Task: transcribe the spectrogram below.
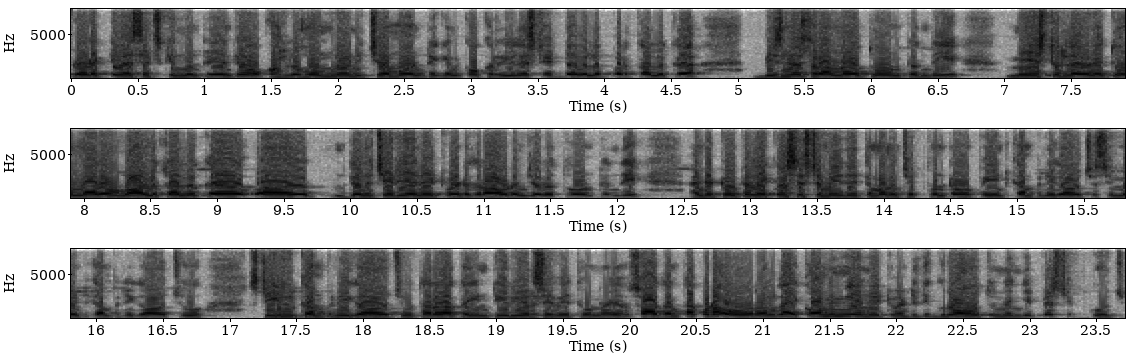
ప్రొడక్టివ్ అసెట్స్ కింద ఉంటాయి. అంటే ఒక హోమ్ లోన్ ఇచ్చాము అంటే కనుక ఒక రియల్ ఎస్టేట్ డెవలపర్ తాలూకా బిజినెస్ రన్ అవుతూ ఉంటుంది. మేస్తులు ఎవరైతే ఉన్నారో వాళ్ళ తాలూకా దినచర్య అనేటువంటిది రావడం జరుగుతూ ఉంటుంది. అండ్ టోటల్ ఎకో సిస్టమ్ ఏదైతే మనం చెప్తుంటామో పెయింట్ కంపెనీ కావచ్చు సిమెంట్ కంపెనీ కావచ్చు స్టీల్ కంపెనీ కావచ్చు తర్వాత ఇంటీరియర్స్ ఏవైతే ఉన్నాయో సో అదంతా కూడా ఓవరాల్గా ఎకానమీ అనేటువంటిది గ్రో అవుతుందని చెప్పేసి చెప్పుకోవచ్చు.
